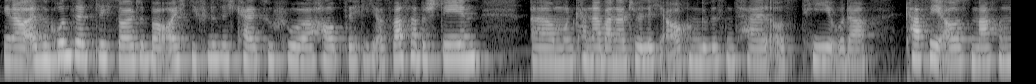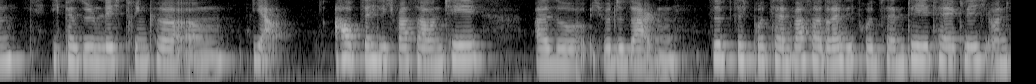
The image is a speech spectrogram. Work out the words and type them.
Genau, also grundsätzlich sollte bei euch die Flüssigkeitszufuhr hauptsächlich aus Wasser bestehen ähm, und kann aber natürlich auch einen gewissen Teil aus Tee oder Kaffee ausmachen. Ich persönlich trinke ähm, ja hauptsächlich Wasser und Tee. Also ich würde sagen 70% Wasser, 30% Tee täglich und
